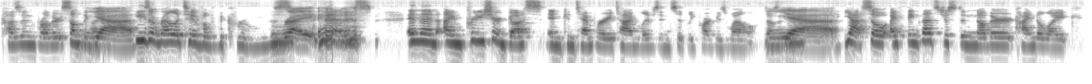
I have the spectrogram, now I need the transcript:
cousin, brother, something like that. yeah. He's a relative of the Crooms. Right. yes. And then I'm pretty sure Gus in contemporary time lives in Sidley Park as well, doesn't he? yeah. yeah so i think that's just another kind of like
